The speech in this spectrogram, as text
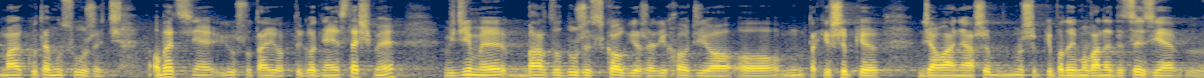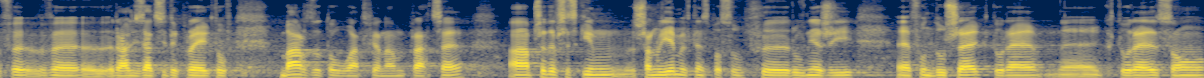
ma ku temu służyć. Obecnie już tutaj od tygodnia jesteśmy. Widzimy bardzo duży skok, jeżeli chodzi o, o takie szybkie działania, szyb, szybkie podejmowane decyzje w, w realizacji tych projektów. Bardzo to ułatwia nam pracę, a przede wszystkim szanujemy w ten sposób y, również i e, fundusze, które, e, które są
